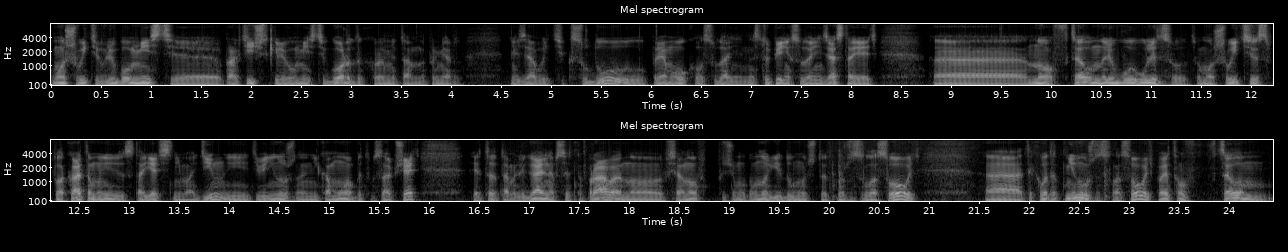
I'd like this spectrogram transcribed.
можешь выйти в любом месте, практически в любом месте города, кроме там, например, нельзя выйти к суду, прямо около суда, на ступенях суда нельзя стоять. Э, но в целом на любую улицу ты можешь выйти с плакатом и стоять с ним один, и тебе не нужно никому об этом сообщать. Это там легально абсолютно право, но все равно почему-то многие думают, что это нужно согласовывать. А, так вот, это не нужно согласовывать, поэтому в целом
